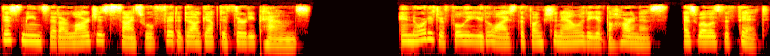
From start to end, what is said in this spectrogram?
This means that our largest size will fit a dog up to 30 pounds. In order to fully utilize the functionality of the harness, as well as the fit,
